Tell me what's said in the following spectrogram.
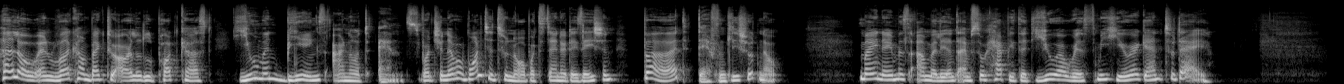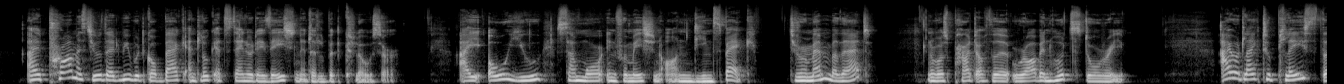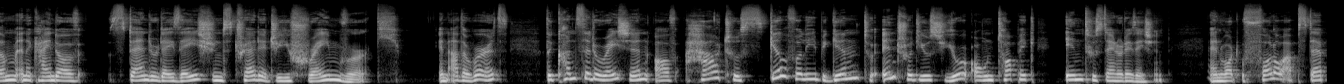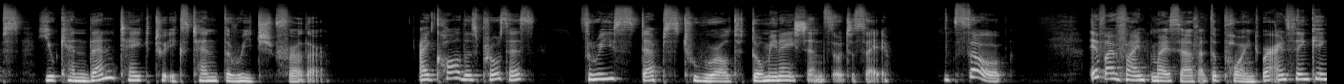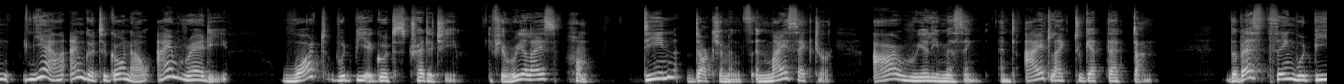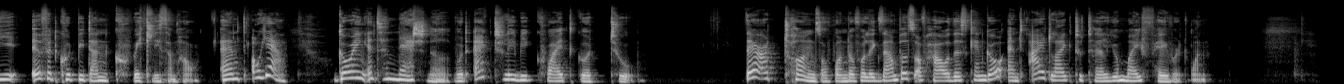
Hello, and welcome back to our little podcast. Human beings are not ants. What you never wanted to know about standardization, but definitely should know. My name is Amelie, and I'm so happy that you are with me here again today. I promised you that we would go back and look at standardization a little bit closer. I owe you some more information on DIN spec. Do you remember that? It was part of the Robin Hood story. I would like to place them in a kind of standardization strategy framework. In other words, the consideration of how to skillfully begin to introduce your own topic into standardization and what follow up steps you can then take to extend the reach further. I call this process three steps to world domination, so to say. So, if I find myself at the point where I'm thinking, yeah, I'm good to go now, I'm ready what would be a good strategy if you realize, hmm, DIN documents in my sector are really missing and I'd like to get that done? The best thing would be if it could be done quickly somehow. And oh, yeah, going international would actually be quite good too. There are tons of wonderful examples of how this can go, and I'd like to tell you my favorite one.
